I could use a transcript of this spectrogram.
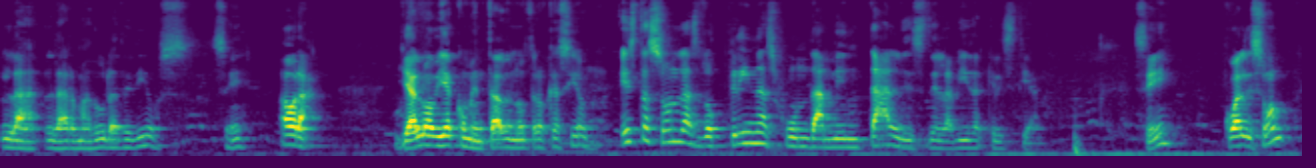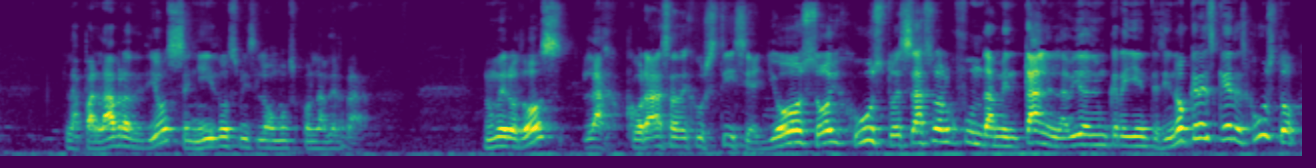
la armadura de Dios. ¿sí? Ahora, ya lo había comentado en otra ocasión. Estas son las doctrinas fundamentales de la vida cristiana. ¿Sí? ¿Cuáles son? La palabra de Dios, ceñidos mis lomos con la verdad. Número dos, la coraza de justicia. Yo soy justo. Es algo fundamental en la vida de un creyente. Si no crees que eres justo,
